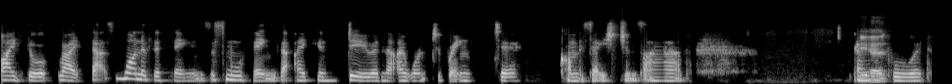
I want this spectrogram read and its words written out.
I thought, right, that's one of the things, a small thing that I can do and that I want to bring to conversations I have going yeah, forward.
